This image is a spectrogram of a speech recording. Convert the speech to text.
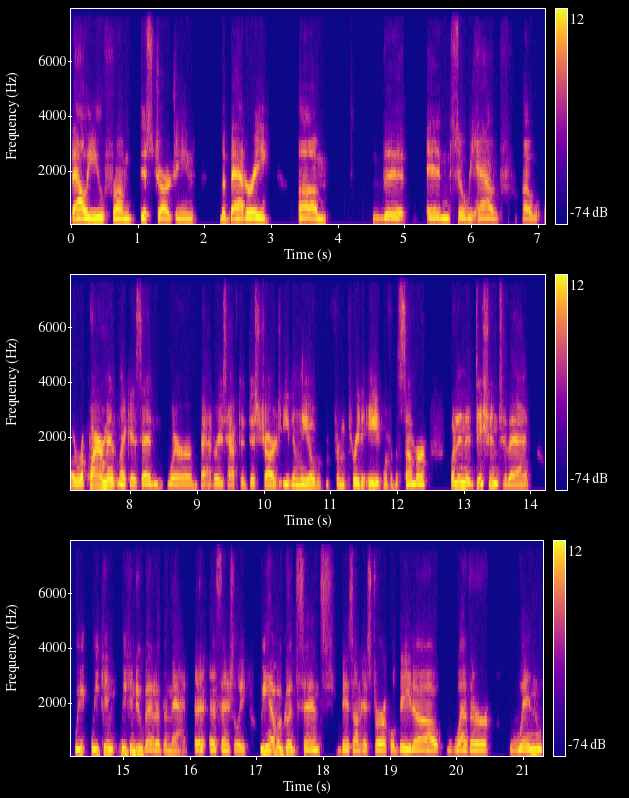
value from discharging the battery. Um, the and so we have a, a, requirement, like I said, where batteries have to discharge evenly over, from three to eight over the summer. But in addition to that, we, we can we can do better than that. Essentially, we have a good sense based on historical data whether when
